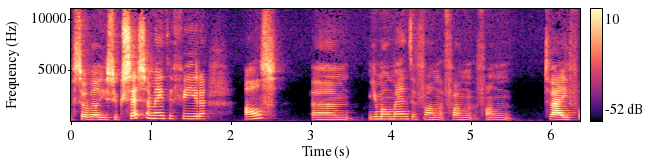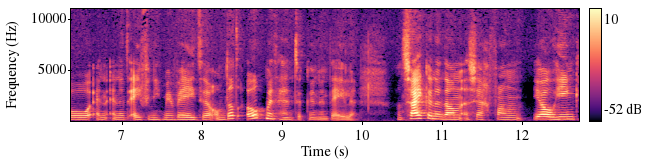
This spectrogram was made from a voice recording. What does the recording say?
zowel je successen mee te vieren als ehm, je momenten van, van, van twijfel en, en het even niet meer weten, om dat ook met hen te kunnen delen. Want zij kunnen dan zeggen van, yo Hink,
